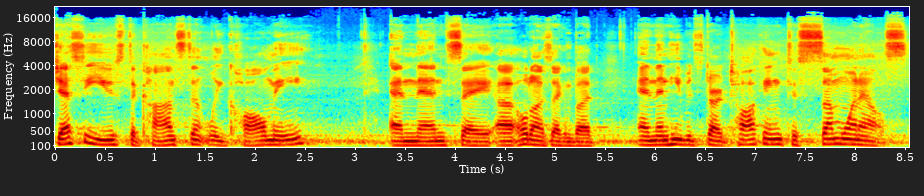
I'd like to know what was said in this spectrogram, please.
Jesse used to constantly call me and then say, uh, hold on a second, bud. And then he would start talking to someone else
